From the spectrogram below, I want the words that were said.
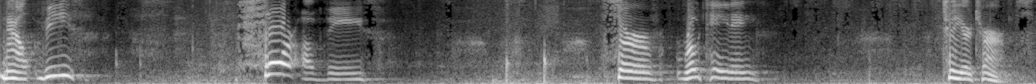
Now, these four of these serve rotating two year terms.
